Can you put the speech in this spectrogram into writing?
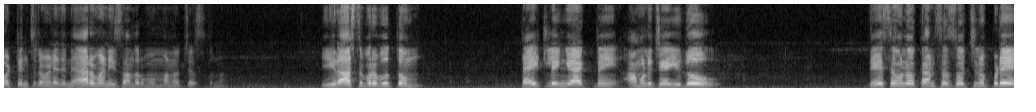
పట్టించడం అనేది నేరమని ఈ సందర్భం మనం చేస్తున్నాం. ఈ రాష్ట్ర ప్రభుత్వం టైటిలింగ్ యాక్ట్ని అమలు చేయదు. దేశంలో కన్సెస్ వచ్చినప్పుడే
